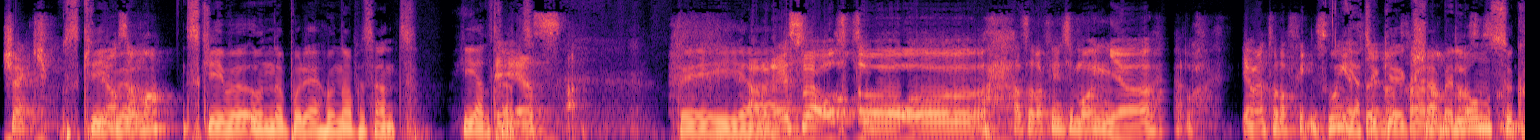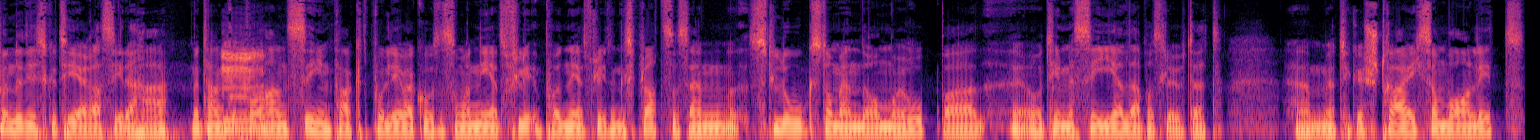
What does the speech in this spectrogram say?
Check. Skriver, skriver under på det 100 procent. Helt rätt. Yes. Det är, ja, det är svårt och, och, alltså det finns ju många, jag vet inte om det finns många Jag tycker Xabi Alonso kunde diskuteras i det här med tanke mm. på hans impact på Leverkusen som var nedfly, på nedflyttningsplats och sen slogs de ändå om Europa eh, och till och med CL där på slutet. Um, jag tycker Streich som vanligt,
